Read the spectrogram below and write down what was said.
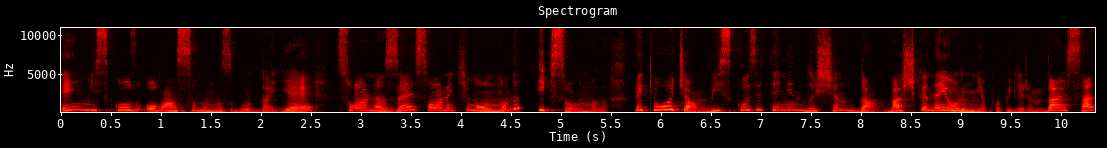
en viskoz olan sıvımız burada Y, sonra Z, sonra kim olmalı? X olmalı. Peki hocam viskozitenin dışında başka ne yorum yapabilirim dersen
